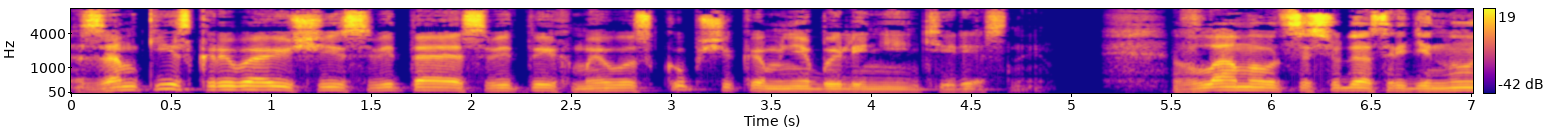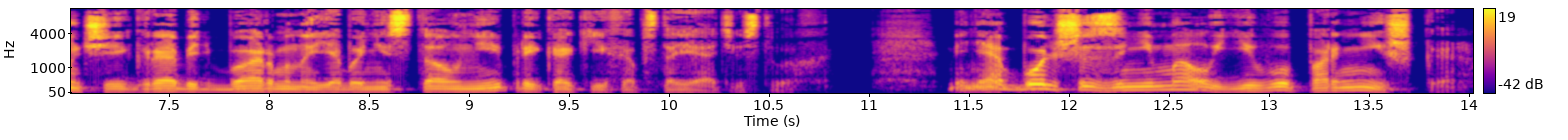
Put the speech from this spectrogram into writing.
Замки, скрывающие святая святых моего скупщика, мне были неинтересны. Вламываться сюда среди ночи и грабить бармена я бы не стал ни при каких обстоятельствах. Меня больше занимал его парнишка.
